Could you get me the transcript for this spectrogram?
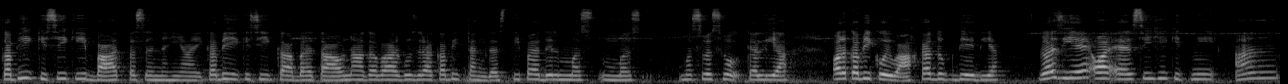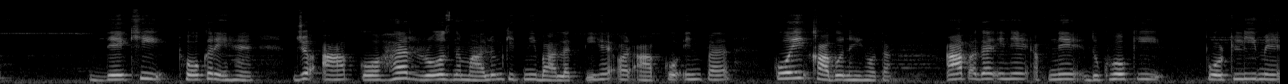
کبھی کسی کی بات پسند نہیں آئی، کبھی کسی کا برتاؤ ناگوار گزرا، کبھی تنگ دستی پر دل مسوس ہو کر لیا اور کبھی کوئی واقعہ دکھ دے دیا۔ غرض یہ اور ایسی ہی کتنی ان دیکھی ٹھوکریں ہیں جو آپ کو ہر روز نہ معلوم کتنی بار لگتی ہے اور آپ کو ان پر کوئی قابو نہیں ہوتا۔ آپ اگر انہیں اپنے دکھوں کی پوٹلی میں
